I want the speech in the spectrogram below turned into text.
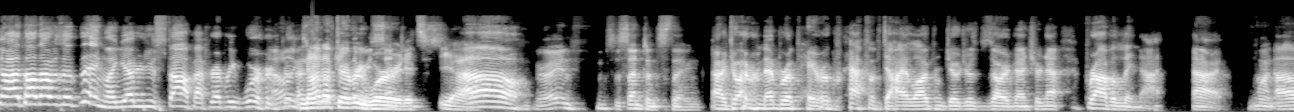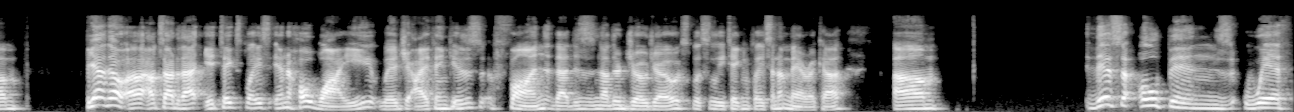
No, I thought that was a thing. Like you had to do stop after every word. I don't think Not after every every word. sentence. It's yeah. Oh, Right? It's a sentence thing. all right. Do I remember a paragraph of dialogue from JoJo's Bizarre Adventure now? Probably not. All right. Why not? Um, but yeah, no. Uh, outside of that, it takes place in Hawaii, which I think is fun. That this is another JoJo explicitly taking place in America. Um, this opens with.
